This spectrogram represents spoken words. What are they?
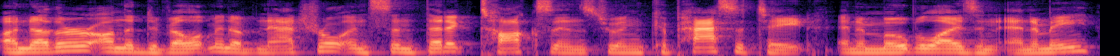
Another on the development of natural and synthetic toxins to incapacitate and immobilize an enemy.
